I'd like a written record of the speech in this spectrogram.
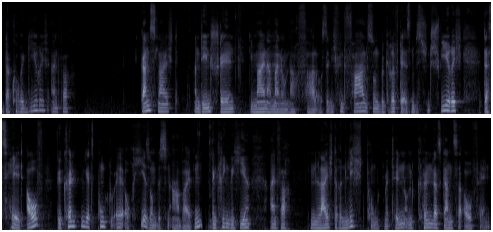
und da korrigiere ich einfach ganz leicht an den Stellen, die meiner Meinung nach fahl aussehen. Ich finde, fahl ist so ein Begriff, der ist ein bisschen schwierig. Das hält auf. Wir könnten jetzt punktuell auch hier so ein bisschen arbeiten. Dann kriegen wir hier einfach einen leichteren Lichtpunkt mit hin und können das Ganze aufhellen.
